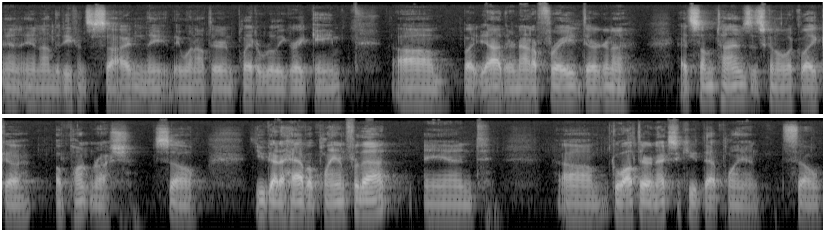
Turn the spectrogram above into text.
and, and on the defensive side, and they, they went out there and played a really great game. Um, but yeah, they're not afraid. They're gonna at sometimes it's gonna look like a, a punt rush. So you got to have a plan for that and um, go out there and execute that plan. So,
